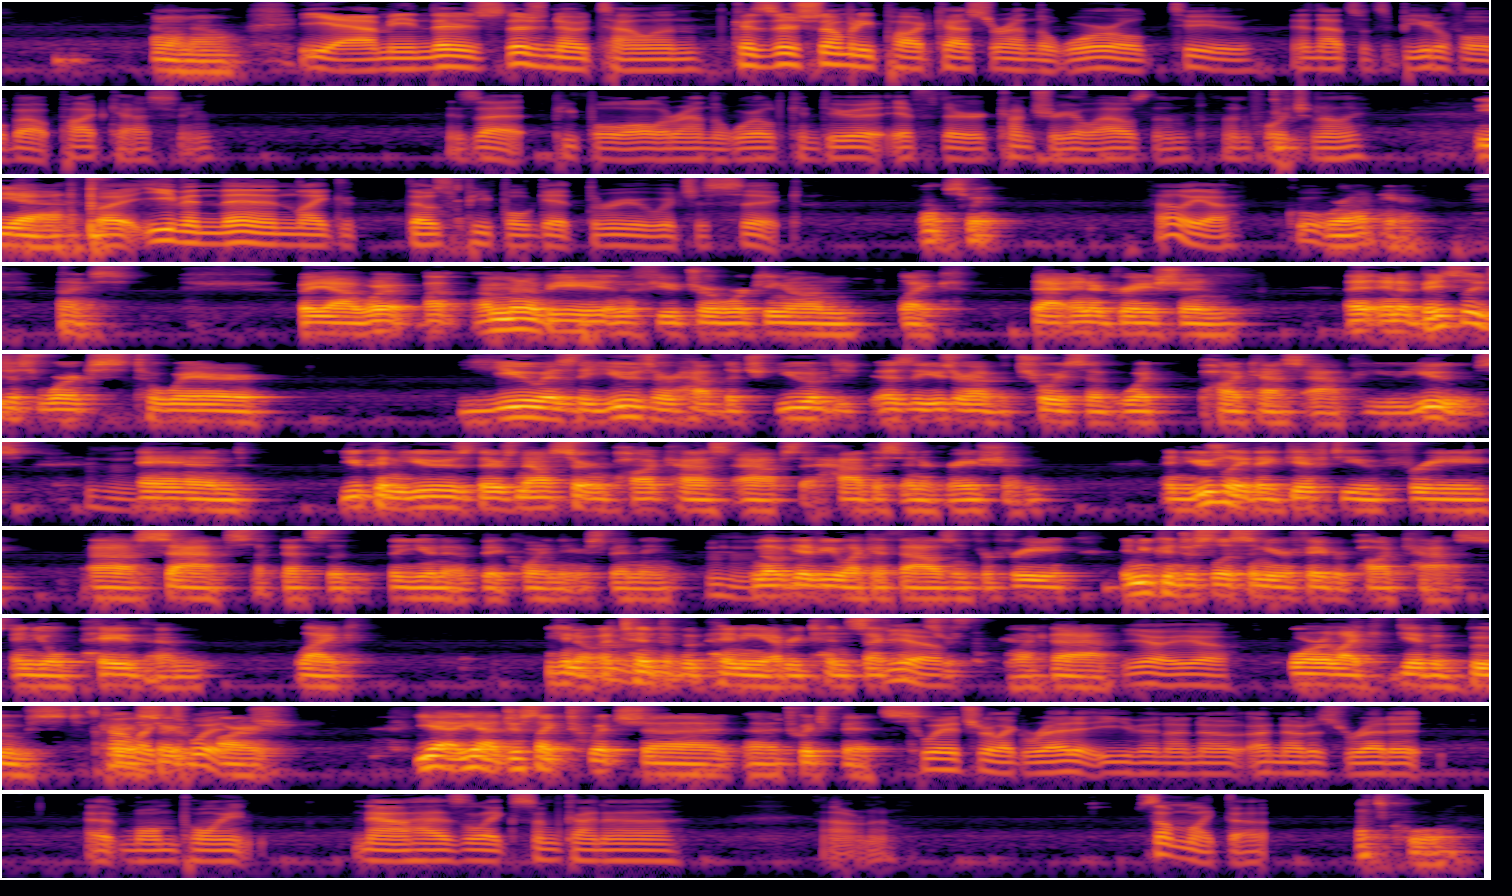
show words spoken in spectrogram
I don't know. Yeah, I mean, there's there's no telling because there's so many podcasts around the world too, and that's what's beautiful about podcasting. Is that people all around the world can do it if their country allows them, unfortunately. Yeah. But even then, like those people get through, which is sick. Oh, sweet. Hell yeah, cool. We're on here. Nice. But yeah, we're, I, I'm gonna be in the future working on like that integration, and, it basically just works to where you as the user have the you have the, as the user have the choice of what podcast app you use, hmm and you can use. There's now certain podcast apps that have this integration, and usually they gift you free uh, Sats, like that's the the unit of Bitcoin that you're spending hmm and they'll give you like a thousand for free and you can just listen to your favorite podcasts and you'll pay them like you know a Hmm. tenth of a penny every 10 seconds Yeah. or something like that Yeah, yeah. Or like give a boost It's kind of like Twitch. part. yeah yeah just like twitch uh, uh twitch bits Twitch or like Reddit even. I know I noticed Reddit at one point now has like some kind of I don't know. Something like that. that's cool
